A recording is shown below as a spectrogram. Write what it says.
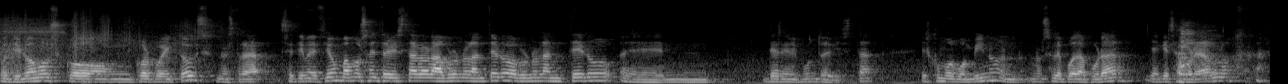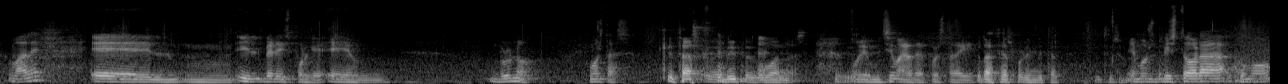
Continuamos con Corporate Talks, nuestra séptima edición. Vamos a entrevistar ahora a Bruno Lantero. A Bruno Lantero, eh, desde mi punto de vista, es como el buen vino, no se le puede apurar y hay que saborearlo, ¿vale? y veréis por qué. Eh, Bruno, ¿cómo estás? ¿Qué tal, Benito? ¿Cómo andas? Muy bien, muchísimas gracias por estar aquí. Gracias por invitar. Hemos visto ahora cómo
